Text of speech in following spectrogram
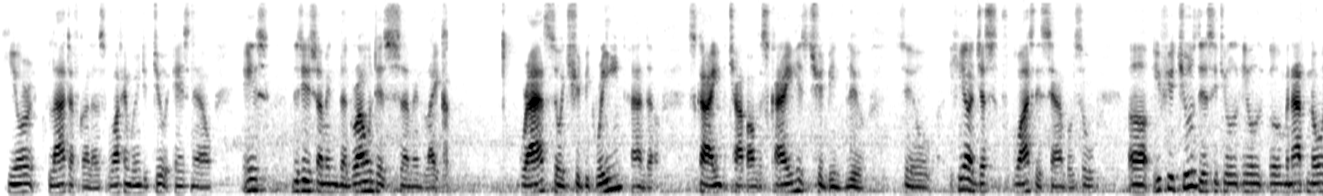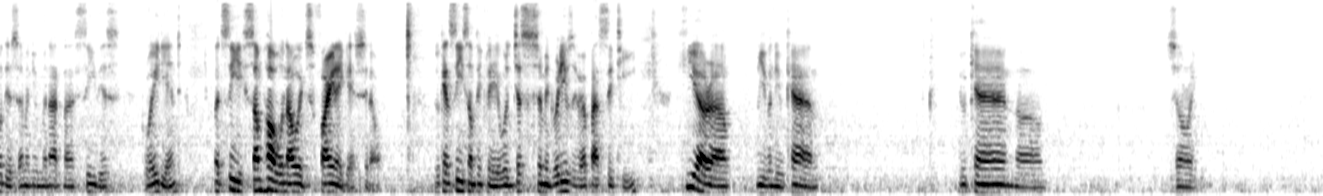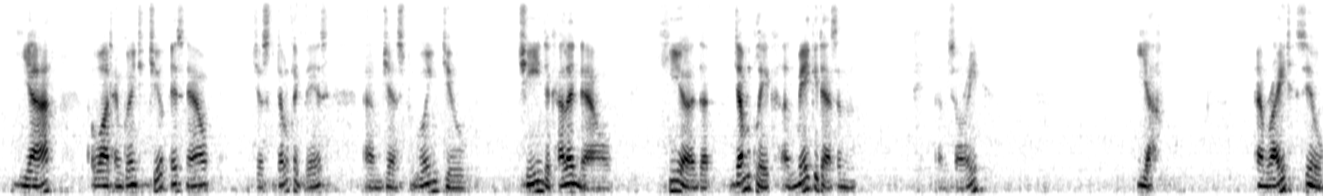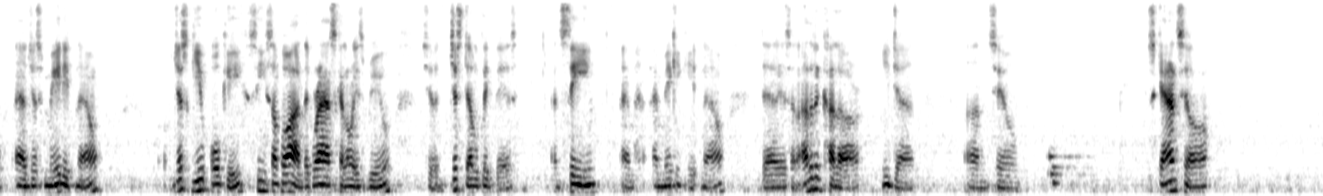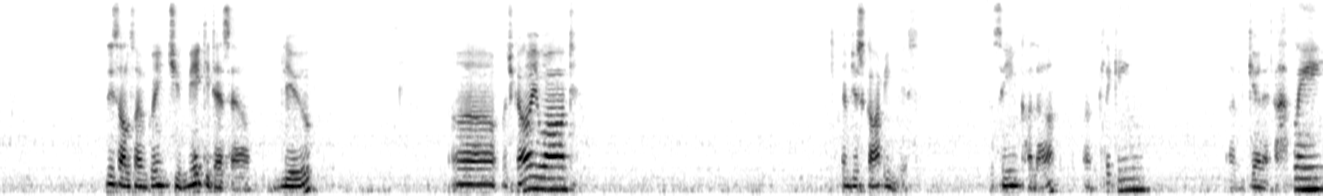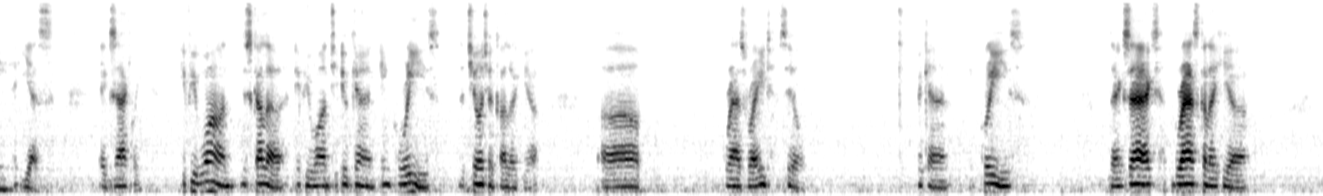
Here lot of colors. What I'm going to do is now is this is I mean the ground is I mean like grass so it should be green and the sky the top of the sky is, should be in blue. So here just watch this sample. So uh, if you choose this it will you'll, you may not know this I mean you may not, not see this gradient but see somehow now it's fine I guess you know. You can see something clear it will just I mean reduce the opacity. Here uh, even you can you can uh, sorry. Yeah what I'm going to do is now just double click this. I'm just going to change the color now. Here that double click and make it as an I'm sorry. Yeah. I'm right so I just made it now just give OK. See somehow the grass color is blue. So just double click this and see I'm, I'm making it now. There is another color hidden and so just cancel. This also I'm going to make it as a blue. Uh, which color you want I'm just copying this. The same color. I'm clicking. And gonna apply. Yes. Exactly. If you want this color if you want you can increase the total color here. Uh, grass right? So you can increase the exact grass color here.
